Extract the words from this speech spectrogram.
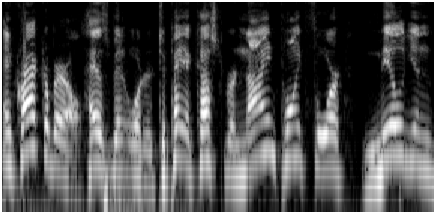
And Cracker Barrel has been ordered to pay a customer $9.4 million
